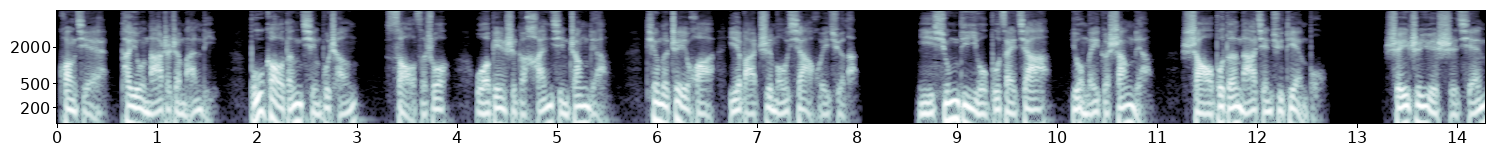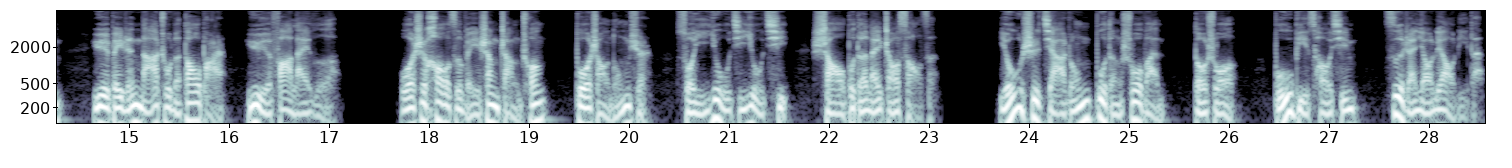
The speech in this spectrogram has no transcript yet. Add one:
况且他又拿着这满礼，不告等请不成。嫂子说：“我便是个韩信张良。”听了这话，也把智谋吓回去了。你兄弟又不在家，又没个商量，少不得拿钱去垫补。谁知越使钱，越被人拿住了刀板，越发来讹。我是耗子尾上长疮，多少脓血所以又急又气，少不得来找嫂子。尤氏、贾蓉不等说完，都说不必操心，自然要料理的。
